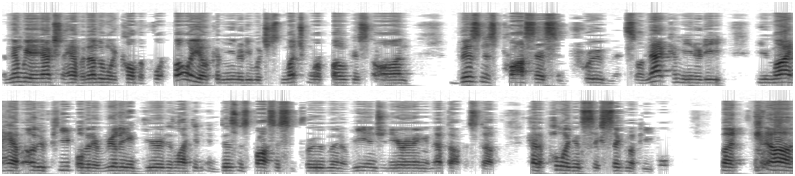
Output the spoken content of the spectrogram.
And then we actually have another one called the portfolio community, which is much more focused on business process improvement. So in that community, you might have other people that are really geared in like in, in business process improvement or re-engineering and that type of stuff, kind of pulling in Six Sigma people. But uh,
